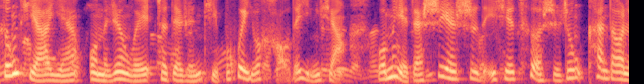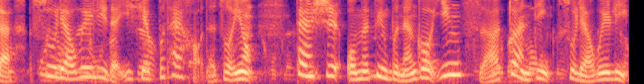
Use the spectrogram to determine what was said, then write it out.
总体而言，我们认为这对人体不会有好的影响。我们也在实验室的一些测试中看到了塑料微粒的一些不太好的作用，但是我们并不能够因此而断定塑料微粒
